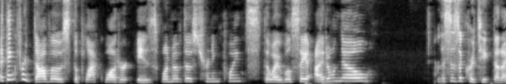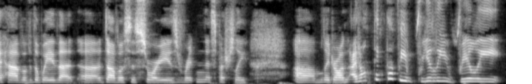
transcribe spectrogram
I think for Davos, the Blackwater is one of those turning points. Though I will say, I don't know. This is a critique that I have of the way that uh, Davos' story is written, especially um, later on. I don't think that we really, really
